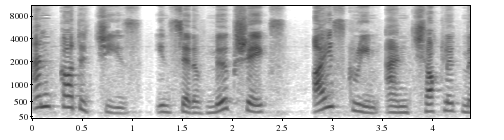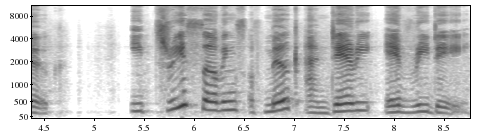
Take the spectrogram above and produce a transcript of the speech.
and cottage cheese instead of milkshakes, ice cream and chocolate milk. Eat 3 servings of milk and dairy every day.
